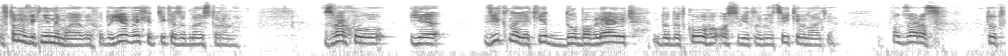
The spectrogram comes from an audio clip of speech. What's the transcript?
В тому вікні немає виходу. Є вихід тільки з одної сторони. Зверху є вікна, які додають додаткового освітлення цій кімнаті. От зараз тут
